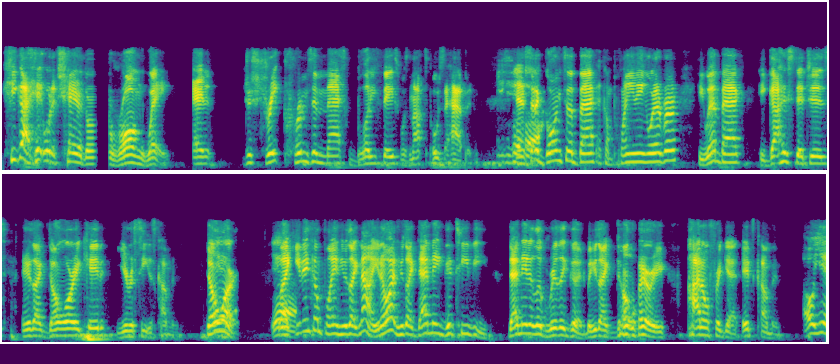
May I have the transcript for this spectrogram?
he got hit with a chair the wrong way, and just straight crimson mask, bloody face was not supposed to happen. Yeah. And instead of going to the back and complaining or whatever, he went back, he got his stitches, and he's like, Don't worry, kid, your receipt is coming. Don't Yeah. worry. yeah. Like, he didn't complain. He was like, Nah, you know what? He was like, That made good TV. That made it look really good. But he's like, Don't worry, I don't forget. It's coming. Oh yeah,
